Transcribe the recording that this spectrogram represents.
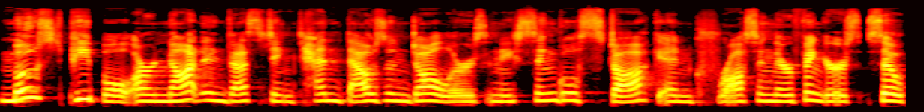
Most people are not investing $10,000 in a single stock and crossing their fingers, so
